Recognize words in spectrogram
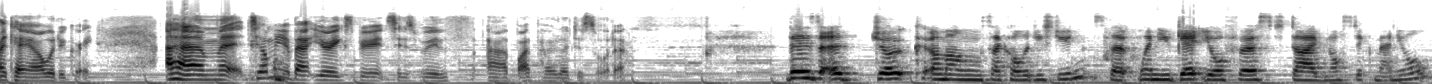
Okay, I would agree. Um, tell me about your experiences with uh, bipolar disorder. There's a joke among psychology students that when you get your first diagnostic manual,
